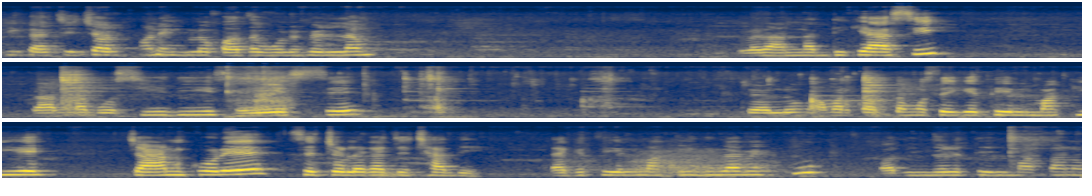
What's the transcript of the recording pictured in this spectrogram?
ঠিক আছে, চল, অনেকগুলো কথা বলে ফেললাম। এবার রান্নার দিকে আসি। রান্না বসিয়ে দিয়ে হয়ে এসছে। চলো, আমার কর্তা মশাইকে তেল মাখিয়ে চান করে সে চলে গেছে ছাদে। তাকে তেল মাখিয়ে দিলাম একটু। কদিন ধরে তেল মাখানো,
